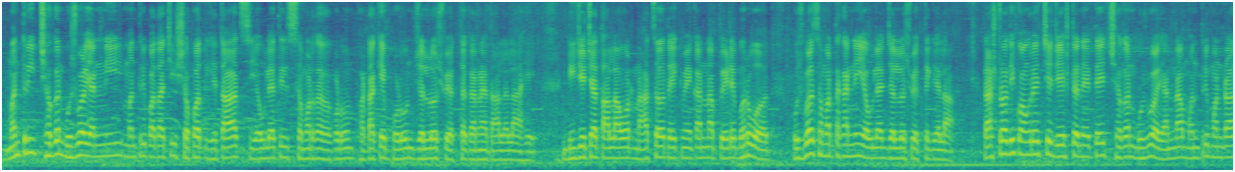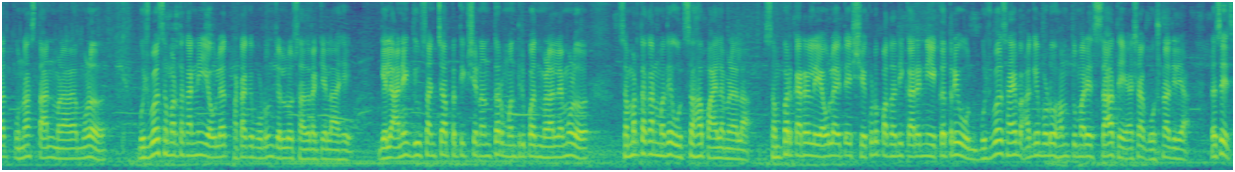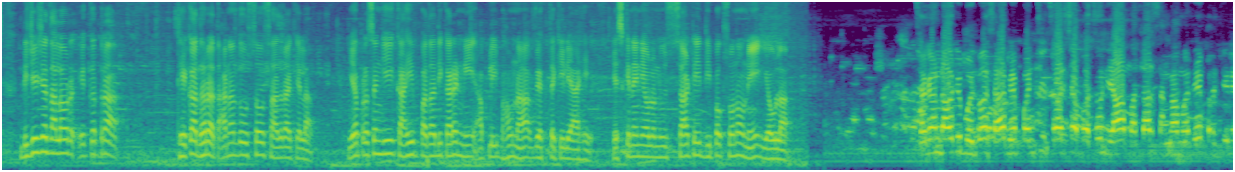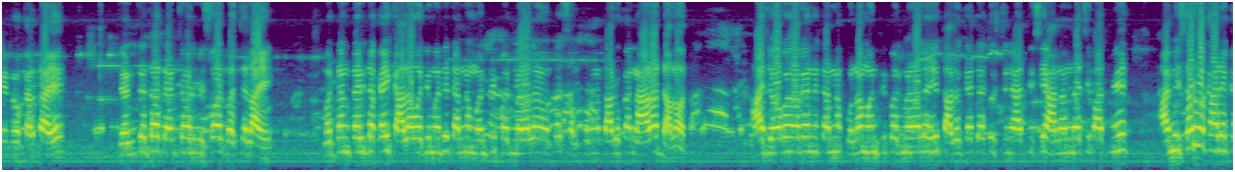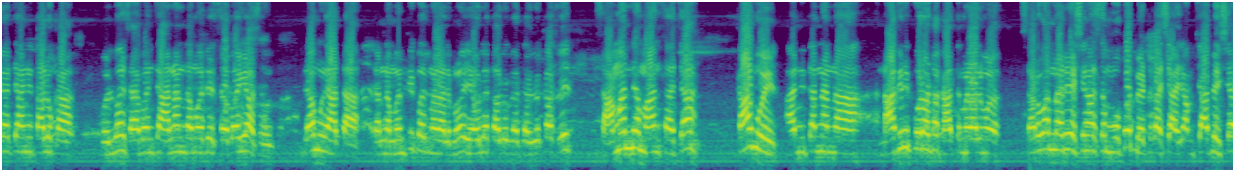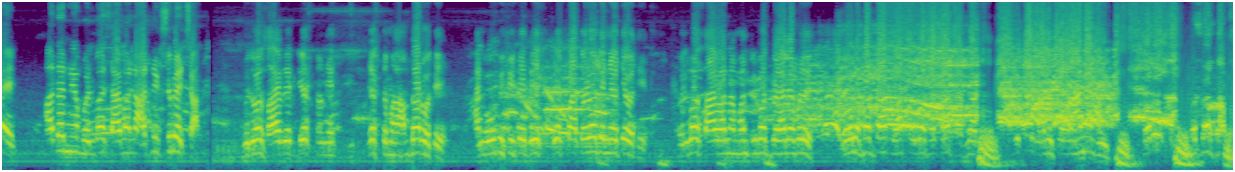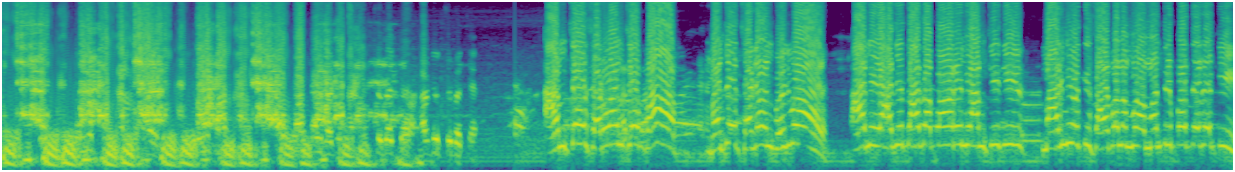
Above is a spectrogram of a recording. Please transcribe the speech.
मंत्री छगन भुजबळ यांनी मंत्रिपदाची शपथ घेताच येवल्यातील समर्थकाकडून फटाके फोडून जल्लोष व्यक्त करण्यात आलेला आहे. डीजेच्या तालावर नाचत एकमेकांना पेढे भरवत भुजबळ समर्थकांनी येवल्यात जल्लोष व्यक्त केला. राष्ट्रवादी काँग्रेसचे ज्येष्ठ नेते छगन भुजबळ यांना मंत्रिमंडळात पुन्हा स्थान मिळाल्यामुळं भुजबळ समर्थकांनी येवल्यात फटाके फोडून जल्लोष साजरा केला आहे. गेल्या अनेक दिवसांच्या प्रतीक्षेनंतर मंत्रिपद मिळाल्यामुळं समर्थकांमध्ये उत्साह पाहायला मिळाला. संपर्क कार्यालय येवला येथे शेकडो पदाधिकाऱ्यांनी एकत्र येऊन भुजबळ साहेब आगे बडो हम तुम्हारे साथ आहे अशा घोषणा दिल्या. तसेच डीजेच्या तालावर एकत्र ठेका धरत आनंदोत्सव साजरा केला. या प्रसंगी काही पदाधिकाऱ्यांनी आपली भावना व्यक्त केली आहे. एस के नाईन येवला न्यूजसाठी दीपक सोनवणे येवला. छगनरावजी भुजबळ साहेब हे पंचवीस वर्षापासून या मतदारसंघामध्ये प्रतिनिधित्व करत आहे. जनतेचा त्यांच्यावर विश्वास बसलेला आहे. मध्यंतरीच्या काही कालावधीमध्ये त्यांना मंत्रिपद मिळालं नव्हतं. संपूर्ण तालुका नाराज झाला होता. आज योगायोगाने त्यांना पुन्हा मंत्रिपद मिळालं. ही तालुक्याच्या दृष्टीने अतिशय आनंदाची बातमी आहे. आम्ही सर्व कार्यकर्ते आणि तालुका भुजबळ साहेबांच्या आनंदामध्ये सहभागी असून त्यामुळे आता त्यांना मंत्रिपद मिळाल्यामुळे येवला तालुक्याचा विकास होईल. सामान्य माणसाच्या काम होईल आणि त्यांना ना नागरी पुरवठा खातं मिळाल्यामुळं सर्वांना रेशन असं मोफत भेटेल अशी आमची अपेक्षा आहे. आदरणीय भुजबळ साहेबांना हार्दिक शुभेच्छा. भुजबळ साहेब एक ज्येष्ठ ज्येष्ठ आमदार होते आणि ओबीसीचे देश देश पातळीवरचे नेते होते. भुजबळ साहेबांना मंत्रिपद मिळाल्यामुळे शुभेच्छा आमच्या सर्वांचे बाप म्हणजे छगन भुजबळ आणि अजितदादा पवार यांनी आमची जी मागणी होती साहेबांना म- मंत्रिपद देण्याची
